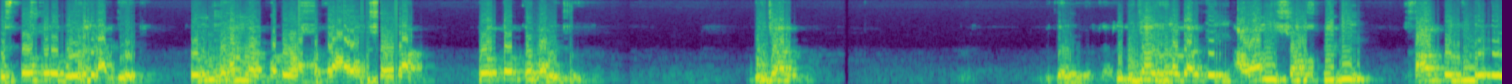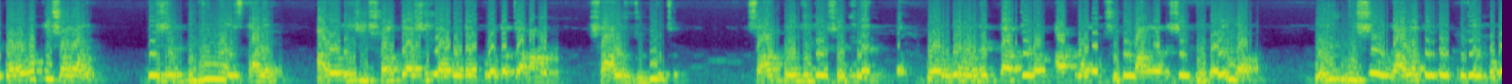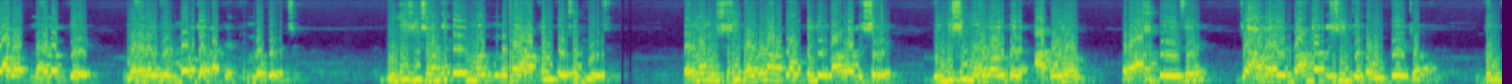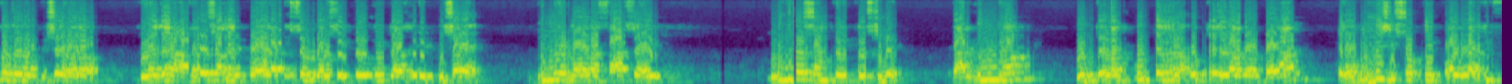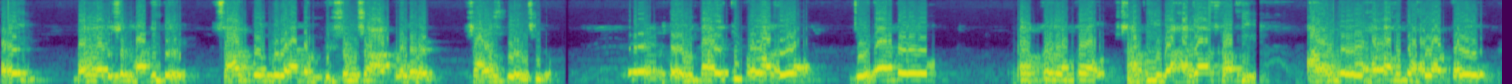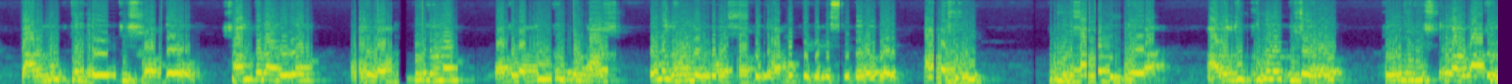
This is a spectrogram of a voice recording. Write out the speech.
স্পষ্ট বোঝা যায় যে টঙ্গী হামলার ঘটনার সাথে আওয়ামী সরকার প্রত্যক্ষভাবে জড়িত বিচার এই আওয়ামী সংস্কৃতি পরবর্তী সময় দেশের বিভিন্ন স্থানে আরও বেশি সন্ত্রাসী অপতৎপরতা চালানোর সাহস জুগিয়েছে। সাতপন্থীদের সেদিনের বর্বর নেতারজনক আক্রমণ শুধু বাংলাদেশের ভেতরেই নয় বহির্বিশ্ব দাওয়াতে মোবারক মেহনতকে মেহনতের মর্যাদাকে ক্ষুণ্ণ করেছে। বিদেশি সাথীদের মনে আতঙ্ক ছড়িয়েছে এবং সেই ঘটনার পর থেকে বাংলাদেশে বিদেশি মেহমানদের আগমন হ্রাস পেয়েছে, যা আমাদের বাংলাদেশের জন্য উদ্বেগজনক। দুঃখজনক বিষয় হলো, দুই হাজার আঠারো সালের পয়লা ডিসেম্বর সেই টঙ্গী ট্রাজেডির বিষয়ে দিল্লির মৌলানা সাদ সাহেব যুদ্ধ সম্পৃক্ত ছিলেন। তার ইন্ধন, উত্তেজনা উত্তেজনা বয়ান ও বিদেশি শক্তির পল্লাকি ফলেই বাংলাদেশের মাটিতে সাত বন্ধুরা এমন নৃশংস আক্রমণের সাহস পেয়েছিল। এবং তার প্রভাব হলো যে এত লক্ষ লক্ষ সাথী বা হাজার সাথী আহত হতাহত হওয়ার পরেও তার মুখ থেকে একটি শব্দ সান্ত্বনামূলক অথবা দুঃখজনক অথবা দুঃখ প্রকাশ কোন ধরনের কোন শব্দ তার থেকে নিশ্চিত হতে আমরা শুনি। আরও দুঃখজনক বিষয় হলো কেন্দ্রীয় ইস্তেমার মাঠে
